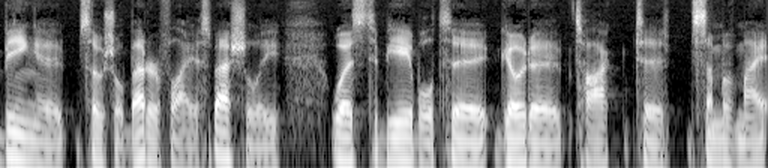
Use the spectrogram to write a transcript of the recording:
being a social butterfly especially was to be able to go to talk to some of my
